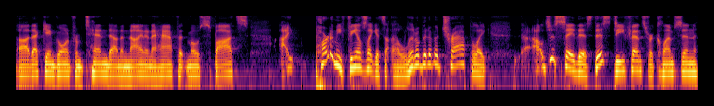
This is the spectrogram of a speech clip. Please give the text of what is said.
Uh, that game going from 10 down to 9.5 at most spots. I, part of me feels like it's a little bit of a trap. Like, I'll just say this this defense for Clemson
